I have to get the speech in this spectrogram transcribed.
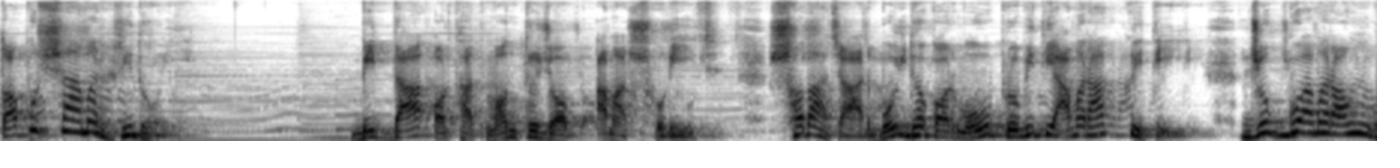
তপস্যা আমার হৃদয়। বিদ্যা অর্থাৎ মন্ত্রজপ আমার শরীর। সদাচার, বৈধকর্ম প্রভৃতি আমার আকৃতি। যোগ্য আমার অঙ্গ।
